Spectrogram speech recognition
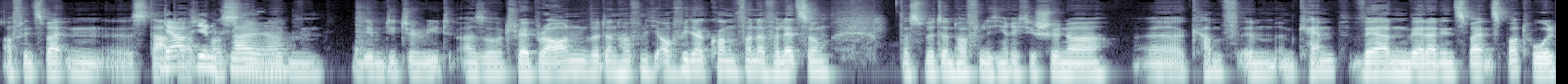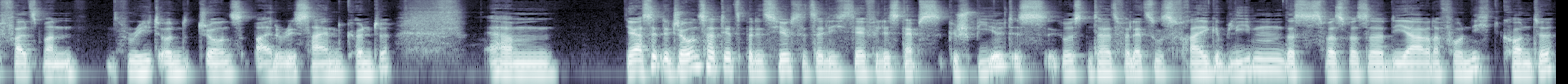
auf den zweiten äh, Starter. Ja, auf jeden Fall, ja dem DJ Reed. Also Trey Brown wird dann hoffentlich auch wiederkommen von der Verletzung. Das wird dann hoffentlich ein richtig schöner äh, Kampf im, im Camp werden, wer da den zweiten Spot holt, falls man Reed und Jones beide resignen könnte. Ähm, ja, Sidney Jones hat jetzt bei den Seahawks tatsächlich sehr viele Snaps gespielt, ist größtenteils verletzungsfrei geblieben. Das ist was, was er die Jahre davor nicht konnte.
